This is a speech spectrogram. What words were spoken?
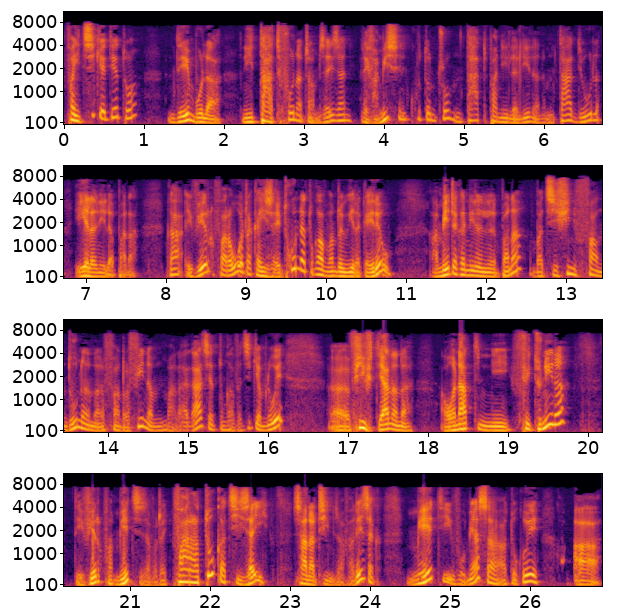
fa itsika teto dia mbola nitady foana hatramin'izay izany, rehefa misy ny courtntrot mitady mpanilanilana, mitady ola elanelam-panahy. Ka heveriko fa raha ohatra ka izay tokoa ny hatongavan'ireo iraka ireo, hametraka ny elanelam-panahy mba tsy hisian'ny fandonana na fandrafiana amin'ny Malagasy, hahatongavantsika amin'ny hoe fifidianana ao anatin'ny fitoniana, dia heveriko fa mety izay zavatra izay. Fa raha toa ka tsy izay, sanatria ny rava-resaka, mety vao miasa ataoko hoe a,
